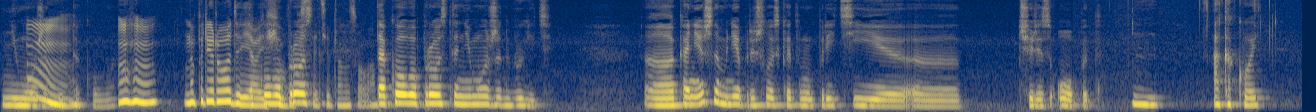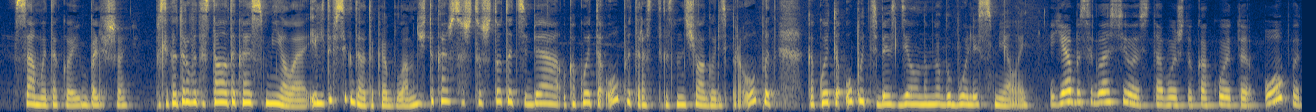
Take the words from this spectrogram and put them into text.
Не может mm. быть такого. Mm-hmm. Ну, природа я такого еще просто, кстати, это назвала. Такого просто не может быть. А, конечно, мне пришлось к этому прийти э, через опыт. А какой? Самый такой большой? После которого ты стала такая смелая? Или ты всегда такая была? Мне что-то кажется, что что-то тебя, какой-то опыт, раз ты начала говорить про опыт, какой-то опыт тебя сделал намного более смелой. Я бы согласилась с тобой, что какой-то опыт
